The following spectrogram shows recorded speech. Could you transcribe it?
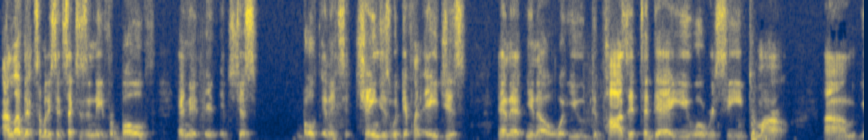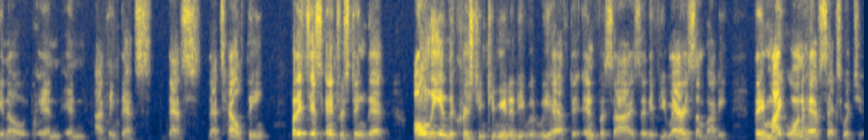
I love that. Somebody said sex is a need for both, and it, it it's just both, and it changes with different ages, and that you know what you deposit today, you will receive tomorrow. Um, you know, and and I think that's that's that's healthy, but it's just interesting that only in the Christian community would we have to emphasize that if you marry somebody, they might want to have sex with you.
